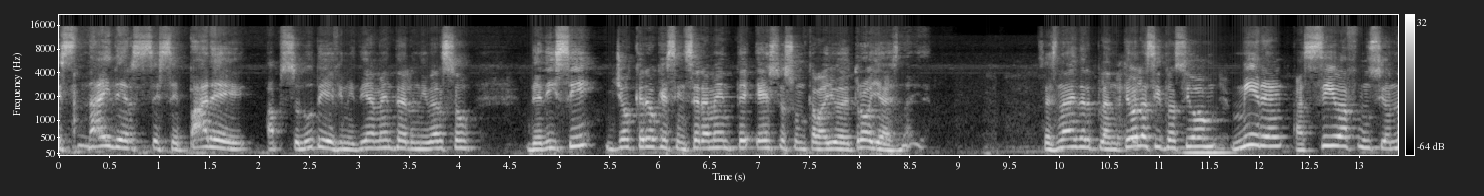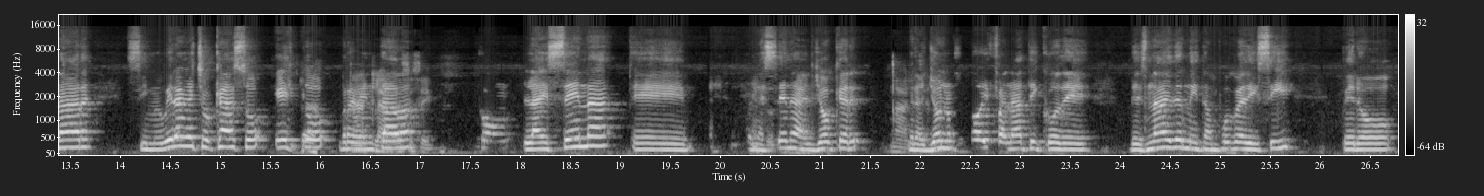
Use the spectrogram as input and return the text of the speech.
Snyder se separe absoluta y definitivamente del universo de DC, yo creo que sinceramente eso es un caballo de Troya de Snyder. Snyder planteó la situación, miren, así va a funcionar. Si me hubieran hecho caso, esto ah, reventaba con la escena, eh, con la escena del Joker. Ah, Mira, yo no soy fanático de, de Snyder ni tampoco de DC, pero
